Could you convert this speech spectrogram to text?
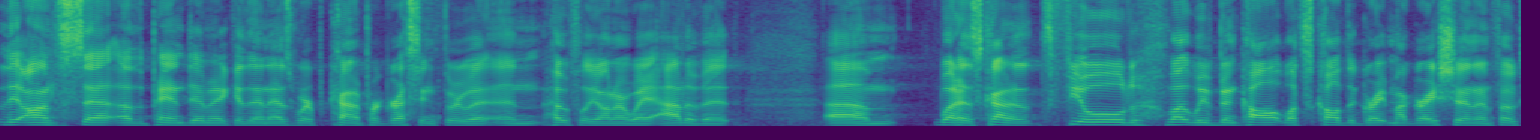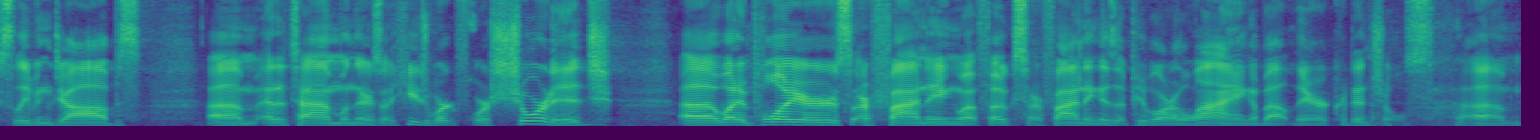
the onset of the pandemic, and then as we're kind of progressing through it, and hopefully on our way out of it um, what has kind of fueled what we've been called what's called the great migration and folks leaving jobs um, at a time when there's a huge workforce shortage. Uh, what employers are finding, what folks are finding, is that people are lying about their credentials. Um,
